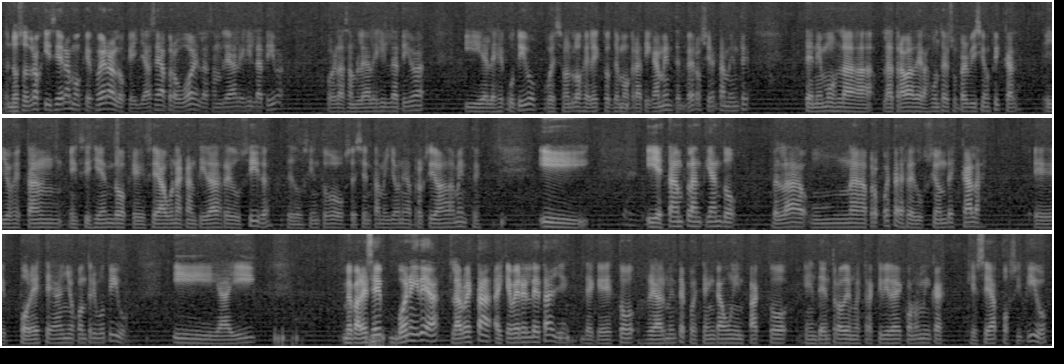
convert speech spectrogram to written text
Nosotros quisiéramos que fuera lo que ya se aprobó en la Asamblea Legislativa, porque la Asamblea Legislativa y el Ejecutivo, pues son los electos democráticamente, pero ciertamente tenemos la, la traba de la Junta de Supervisión Fiscal, ellos están exigiendo que sea una cantidad reducida de 260 millones aproximadamente y, y están planteando ¿verdad? una propuesta de reducción de escalas eh, por este año contributivo y ahí me parece buena idea, claro está, hay que ver el detalle de que esto realmente pues tenga un impacto en, dentro de nuestra actividad económica que sea positivo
